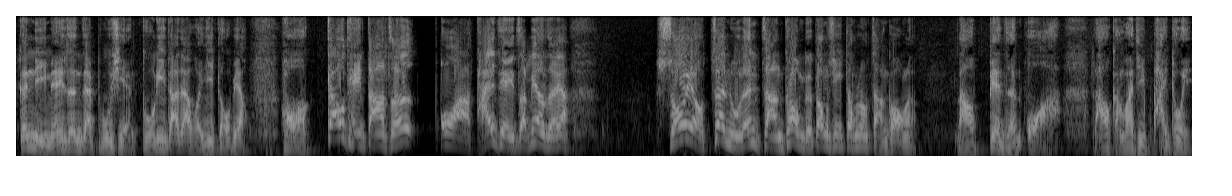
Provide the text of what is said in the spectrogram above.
跟李梅珍在补选，鼓励大家回去投票。哦，高铁打折，哇，台铁怎么样怎么样？所有政府能掌控的东西，通通掌控了，然后变成哇，然后赶快去排队，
